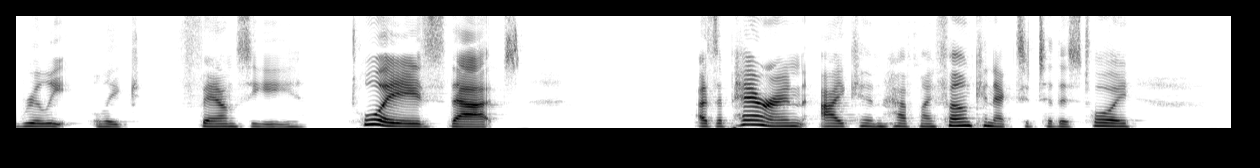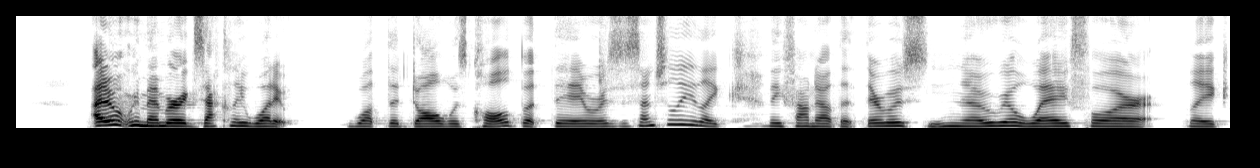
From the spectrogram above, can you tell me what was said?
really like fancy toys that as a parent I can have my phone connected to this toy I don't remember exactly what it what the doll was called, but there was essentially like they found out that there was no real way for like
